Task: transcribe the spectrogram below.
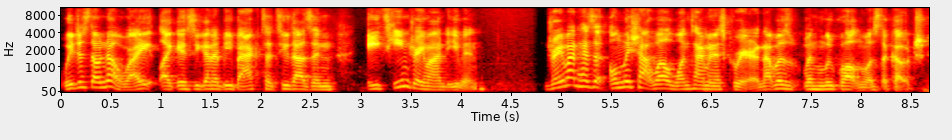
We just don't know, right? Like is he going to be back to 2018 Draymond even? Draymond has only shot well one time in his career and that was when Luke Walton was the coach.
